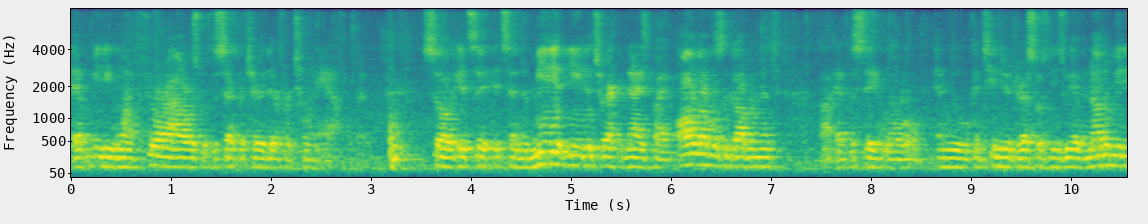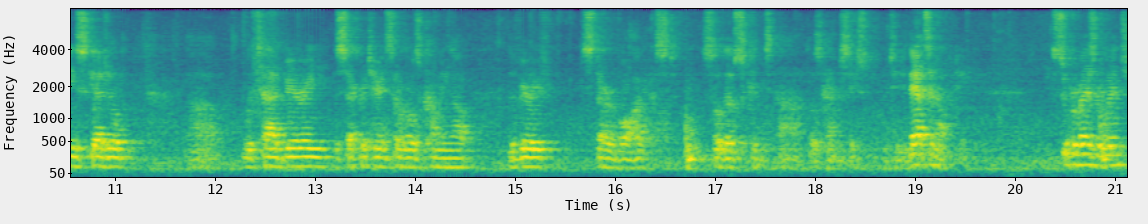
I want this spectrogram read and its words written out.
that meeting went four hours with the secretary there for two and a half. So it's, a, it's an immediate need, it's recognized by all levels of government uh, at the state level, and we will continue to address those needs. We have another meeting scheduled uh, with Todd Berry, the secretary, and some coming up the very start of August. So those, uh, those conversations will continue. That's an update. Supervisor Winch?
